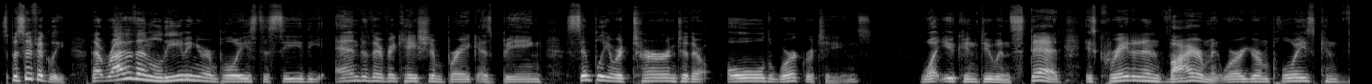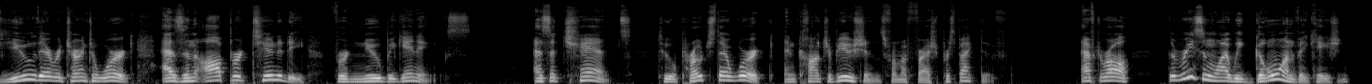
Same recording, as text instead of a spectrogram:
Specifically, that rather than leaving your employees to see the end of their vacation break as being simply a return to their old work routines, what you can do instead is create an environment where your employees can view their return to work as an opportunity for new beginnings, as a chance to approach their work and contributions from a fresh perspective. After all, the reason why we go on vacation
